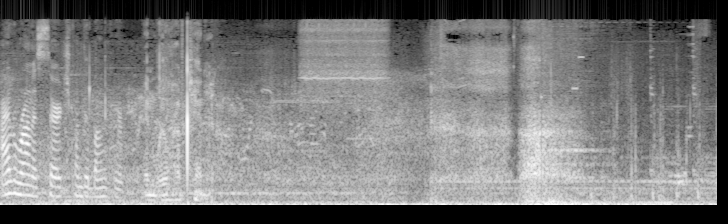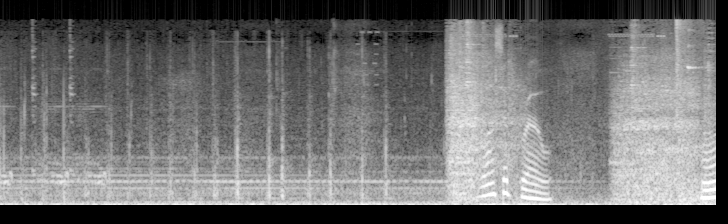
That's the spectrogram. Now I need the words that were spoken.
I'll run a search from the bunker. And we'll have Kenney. Gossip Bro. Hmm?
